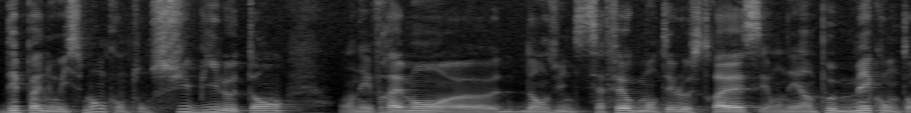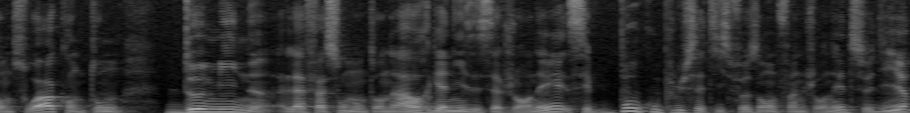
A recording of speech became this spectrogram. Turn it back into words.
d'épanouissement. Quand on subit le temps, on est vraiment euh, dans une... ça fait augmenter le stress et on est un peu mécontent de soi. Quand on domine la façon dont on a organisé sa journée, c'est beaucoup plus satisfaisant en fin de journée de se dire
